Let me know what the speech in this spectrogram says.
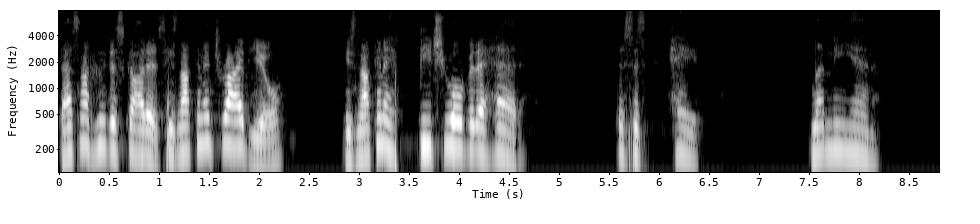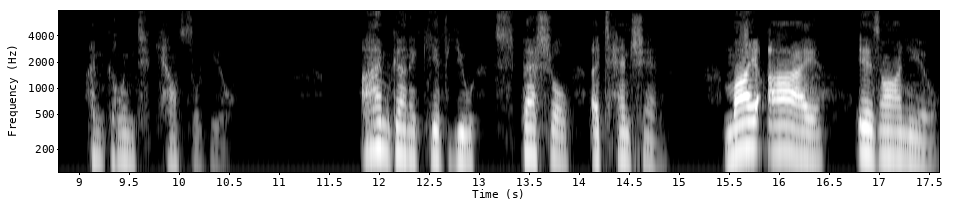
That's not who this God is. He's not going to drive you. He's not going to beat you over the head. This is, hey, let me in. I'm going to counsel you. I'm going to give you special attention. My eye is on you.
